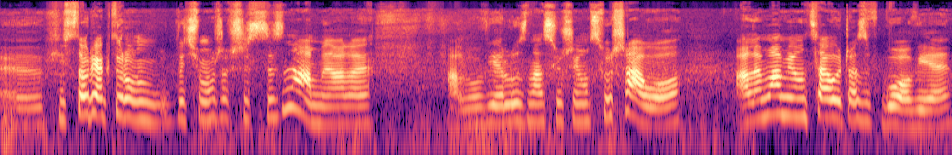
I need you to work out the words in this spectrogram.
e, historia, którą być może wszyscy znamy, ale albo wielu z nas już ją słyszało, ale mam ją cały czas w głowie.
